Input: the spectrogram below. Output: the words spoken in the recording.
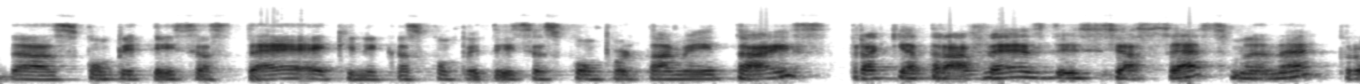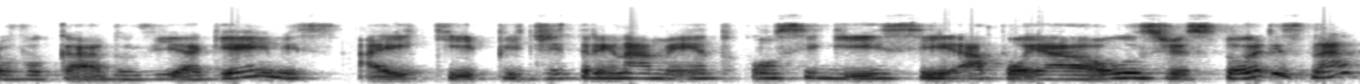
das competências técnicas, competências comportamentais, para que através desse assessment, né, provocado via games, a equipe de treinamento conseguisse apoiar os gestores, né,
